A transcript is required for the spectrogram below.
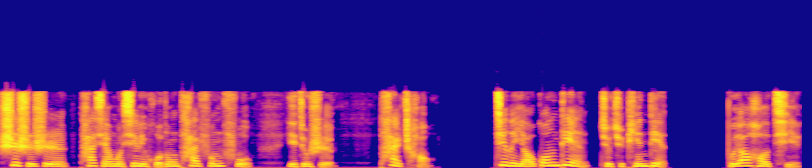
事实是他嫌我心理活动太丰富，也就是太吵。进了瑶光殿就去偏殿，不要好奇。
